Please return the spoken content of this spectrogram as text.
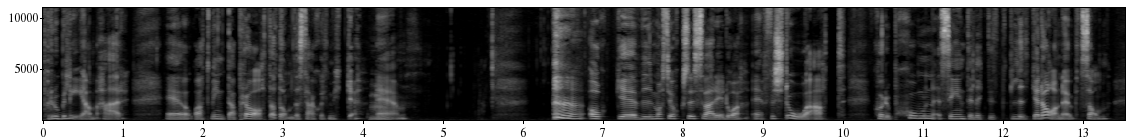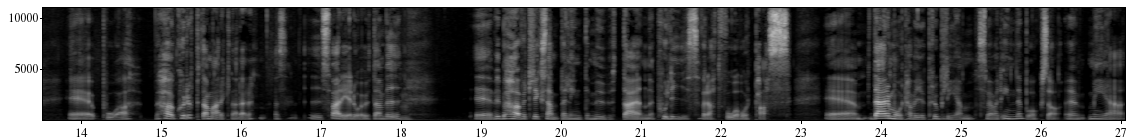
problem här. Eh, och att vi inte har pratat om det särskilt mycket. Mm. Eh, och eh, vi måste också i Sverige då eh, förstå att korruption ser inte riktigt likadan ut som eh, på högkorrupta marknader alltså i Sverige då, utan vi, mm. vi behöver till exempel inte muta en polis för att få vårt pass. Eh, däremot har vi ju problem, som jag varit inne på också, eh, med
